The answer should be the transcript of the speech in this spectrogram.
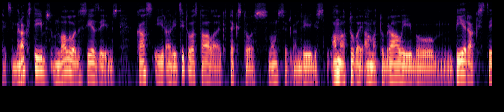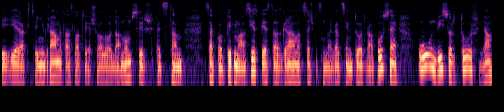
teiksim, rakstības un valodas iezīmes, kas ir arī citos tā laika tekstos. Mums ir gan Rīgas amatu vai amatu brālību pieraksti, ieraksti viņu grāmatās latviešu valodā. Mums ir pēc tam seko pirmās iespiestās grāmatas 16. gadsimta otrā pusē, un visur tur ja,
